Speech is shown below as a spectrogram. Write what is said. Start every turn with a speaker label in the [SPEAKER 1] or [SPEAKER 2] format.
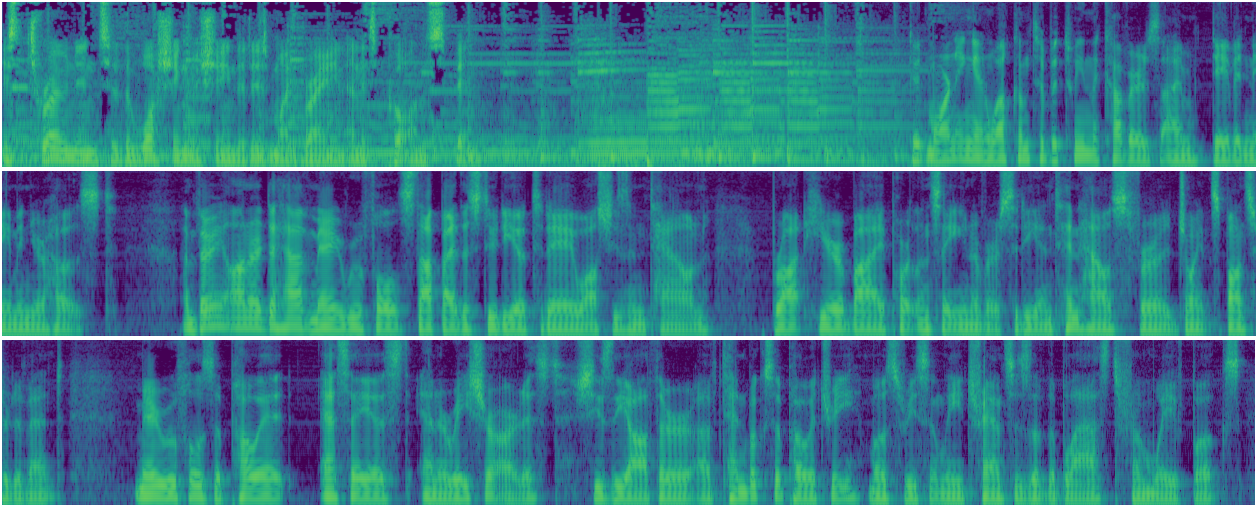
[SPEAKER 1] is thrown into the washing machine that is my brain and it's put on spin.
[SPEAKER 2] Good morning and welcome to Between the Covers. I'm David Naimon, your host. I'm very honored to have Mary Ruefle stop by the studio today while she's in town, brought here by Portland State University and Tin House for a joint sponsored event. Mary Ruefle is a poet, essayist, and erasure artist. She's the author of 10 books of poetry, most recently Trances of the Blast from Wave Books,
